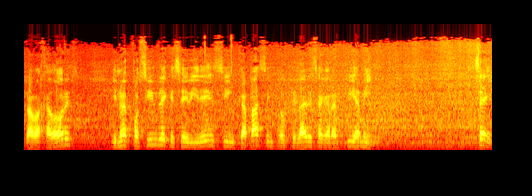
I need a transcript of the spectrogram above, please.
trabajadores y no es posible que se evidencie incapaz en cautelar esa garantía mínima. 6.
